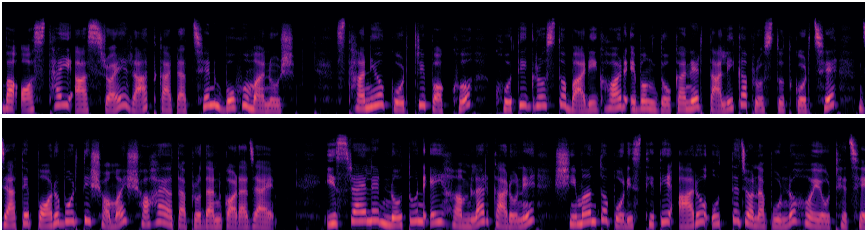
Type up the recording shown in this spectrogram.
বা অস্থায়ী আশ্রয়ে রাত কাটাচ্ছেন বহু মানুষ। স্থানীয় কর্তৃপক্ষ ক্ষতিগ্রস্ত বাড়িঘর এবং দোকানের তালিকা প্রস্তুত করছে যাতে পরবর্তী সময় সহায়তা প্রদান করা যায়। ইসরায়েলের নতুন এই হামলার কারণে সীমান্ত পরিস্থিতি আরও উত্তেজনাপূর্ণ হয়ে উঠেছে।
